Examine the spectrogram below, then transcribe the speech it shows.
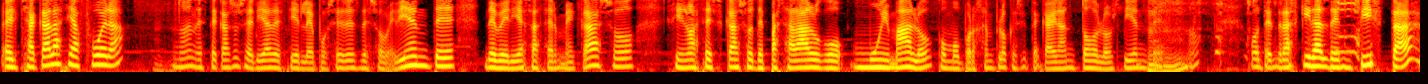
El chacal hacia afuera, ¿no? En este caso sería decirle, pues eres desobediente, deberías hacerme caso, si no haces caso te pasará algo muy malo, como por ejemplo que se te caerán todos los dientes, ¿no? O tendrás que ir al dentista.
